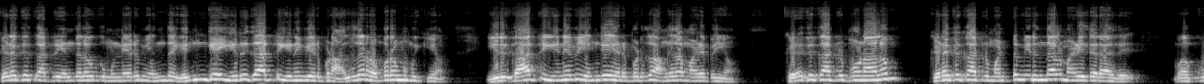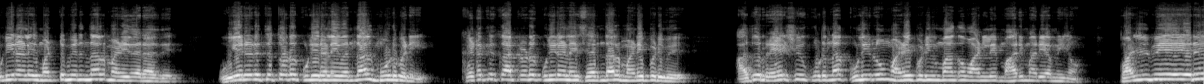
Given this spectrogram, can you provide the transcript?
கிழக்கு காற்று எந்த அளவுக்கு முன்னேறும் எந்த எங்கே இரு காற்று இணைவு ஏற்படும் அதுதான் ரொம்ப ரொம்ப முக்கியம். இரு காற்று இணைவு எங்கே ஏற்படுதோ அங்கதான் மழை பெய்யும். கிழக்கு காற்று போனாலும் கிழக்கு காற்று மட்டும் இருந்தால் மழை தராது. குளிரலை மட்டும் இருந்தால் மழை தராது. உயரழுத்தத்தோட குளிரலை வந்தால் மூடுபனி. கிழக்கு காற்றோட குளிரலை சேர்ந்தால் மழைப்பிடிவு. அது ரேஷியோ கூடுனா குளிரும் மழைப்பிடிவுமாக வானிலை மாறி மாறி அமையும். பல்வேறு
